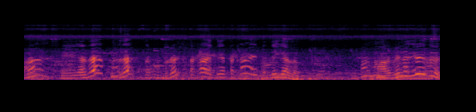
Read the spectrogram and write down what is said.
হ্যাঁ সেই আছে আছে, টাকা দিয়ে গেল হ্যাঁ, মারবি না কি তুই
